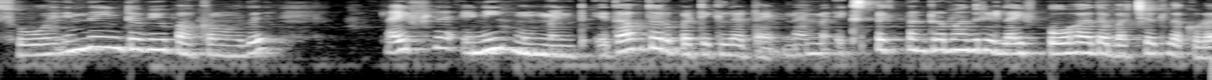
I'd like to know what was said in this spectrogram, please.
ஸோ இந்த இன்டர்வியூ பார்க்கும்போது லைஃப்பில் எனி மூமெண்ட் ஏதாவது ஒரு பர்டிகுலர் டைம் நம்ம எக்ஸ்பெக்ட் பண்ணுற மாதிரி லைஃப் போகாத பட்சத்தில் கூட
